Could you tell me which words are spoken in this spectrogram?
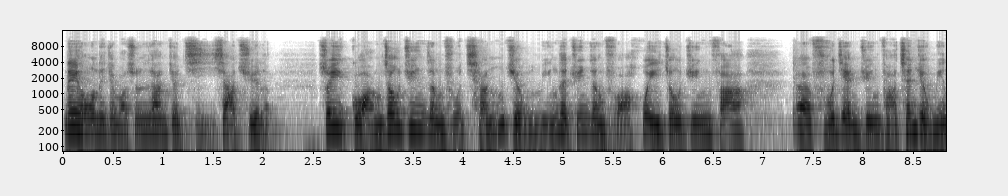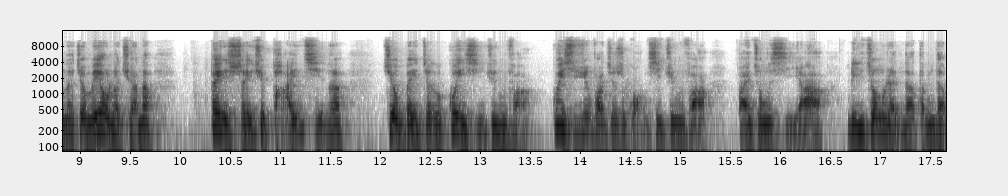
内讧呢就把孙中山就挤下去了。所以，广州军政府陈炯明的军政府啊，惠州军阀，呃，福建军阀，陈炯明呢就没有了权了，被谁去排挤呢？就被这个桂系军阀，桂系军阀就是广西军阀，白崇禧啊、李宗仁啊等等，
